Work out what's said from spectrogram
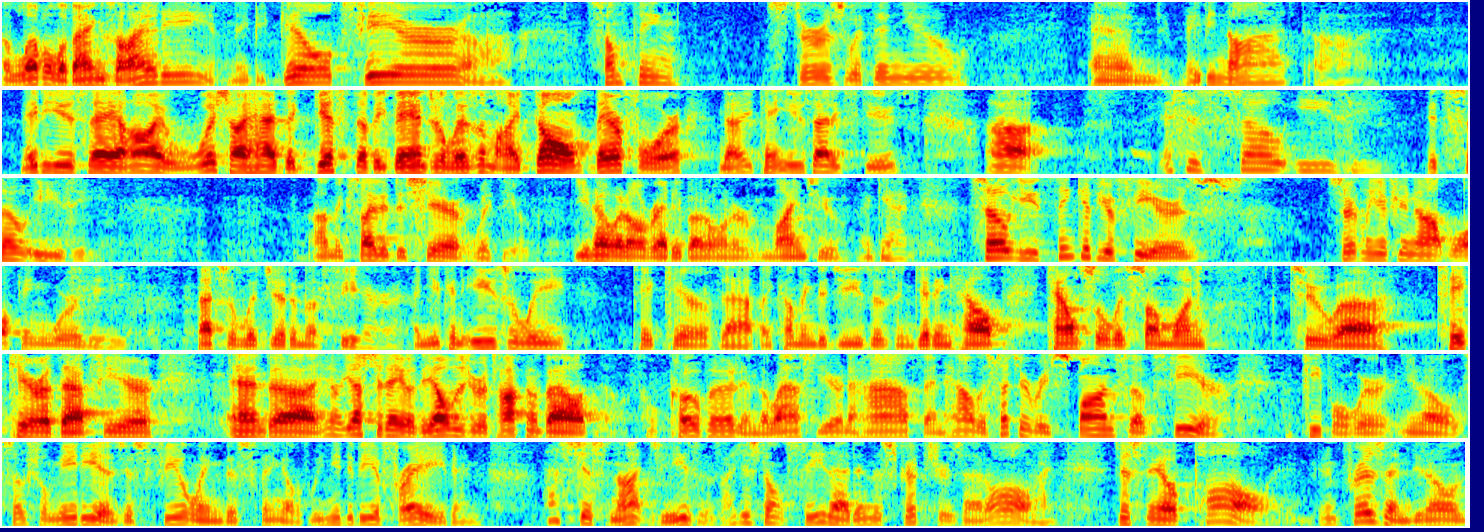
a level of anxiety, maybe guilt, fear, uh, something stirs within you, and maybe not. Uh, maybe you say, Oh, I wish I had the gift of evangelism. I don't, therefore, no, you can't use that excuse. Uh, this is so easy. It's so easy. I'm excited to share it with you. You know it already, but I want to remind you again. So you think of your fears, certainly if you're not walking worthy, that's a legitimate fear. And you can easily take care of that by coming to Jesus and getting help, counsel with someone to uh, take care of that fear. And, uh, you know, yesterday with the elders, we were talking about COVID and the last year and a half and how there's such a response of fear. People where, you know, social media is just fueling this thing of we need to be afraid and that's just not Jesus. I just don't see that in the scriptures at all. And just, you know, Paul imprisoned, you know,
